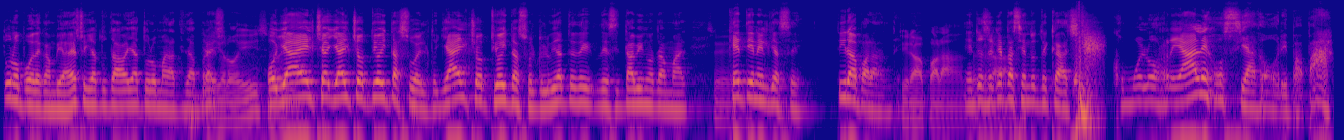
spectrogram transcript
Tú no puedes cambiar eso, ya tú, ya tú lo mataste y estás preso. yo lo hice, o ya oye. él, ya él choteó y está suelto. Ya él choteó y está suelto. Olvídate de, de si está bien o está mal. Sí. ¿Qué tiene él que hacer? Tira para adelante. Tirar para adelante. Entonces, ¿qué está haciendo Tecachi? Como los reales joseadores, papá.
